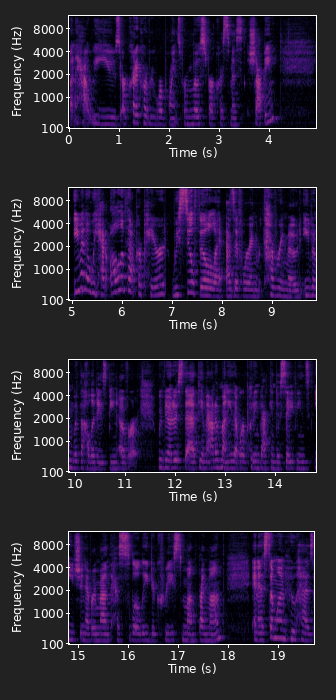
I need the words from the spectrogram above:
on how we use our credit card reward points for most of our Christmas shopping even though we had all of that prepared, we still feel like as if we're in recovery mode, even with the holidays being over. We've noticed that the amount of money that we're putting back into savings each and every month has slowly decreased month by month. And as someone who has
